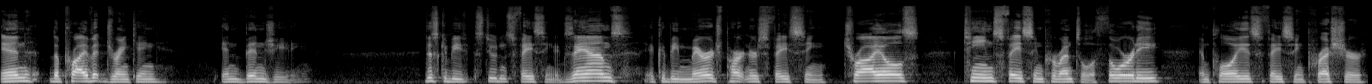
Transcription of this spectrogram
in the private drinking, in binge eating. This could be students facing exams, it could be marriage partners facing trials, teens facing parental authority, employees facing pressure.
